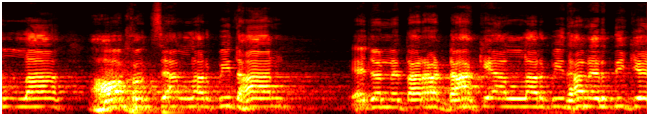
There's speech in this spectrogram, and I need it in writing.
আল্লাহ, হক হচ্ছে আল্লাহর বিধান। এজন্য তারা ডাকে আল্লাহর বিধানের দিকে।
